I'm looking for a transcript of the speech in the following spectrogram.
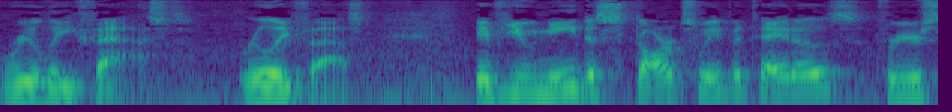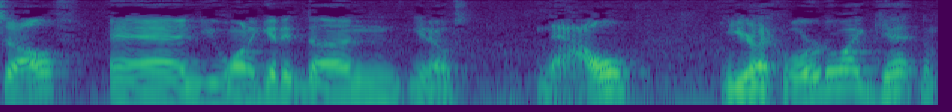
really fast. Really fast. If you need to start sweet potatoes for yourself and you want to get it done, you know, now, you're like, where do I get them?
